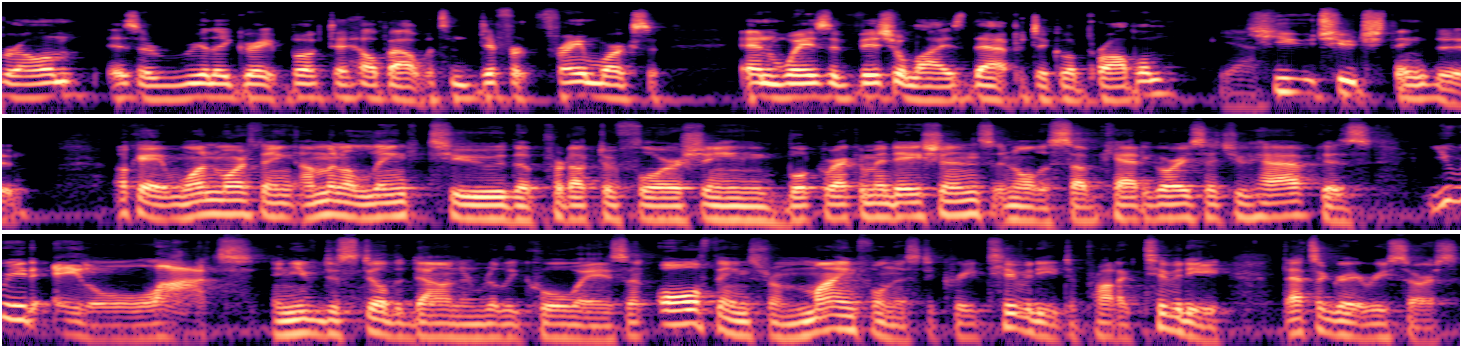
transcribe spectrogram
Roam is a really great book to help out with some different frameworks and ways to visualize that particular problem. Yeah. Huge, huge thing to do. Okay, one more thing. I'm going to link to the productive flourishing book recommendations and all the subcategories that you have because you read a lot and you've distilled it down in really cool ways. And all things from mindfulness to creativity to productivity. That's a great resource.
